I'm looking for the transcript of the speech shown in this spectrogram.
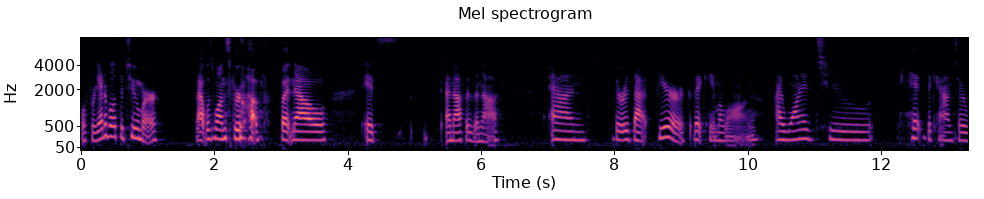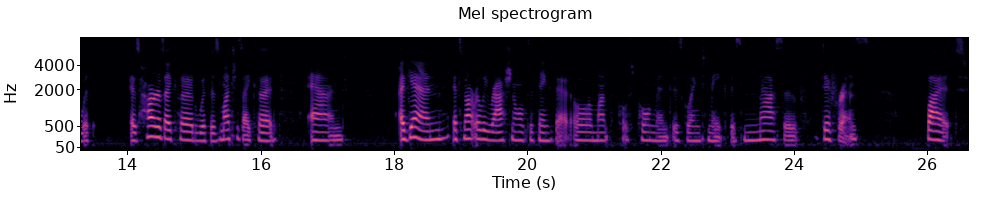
Well, forget about the tumor. That was one screw up, but now it's enough is enough. And there was that fear that came along. I wanted to hit the cancer with as hard as I could, with as much as I could. And again, it's not really rational to think that, oh, a month postponement is going to make this massive difference. But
